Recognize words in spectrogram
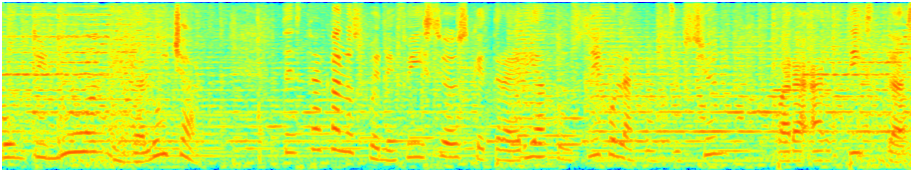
continúan en la lucha. Destaca los beneficios que traería consigo la construcción para artistas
